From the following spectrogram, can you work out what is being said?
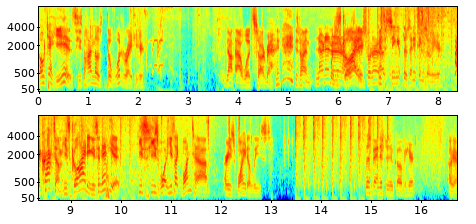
Oh yeah, he is. He's behind those the wood right here. Not that wood, sorry, man. he's behind. No, no, no, Wait, no, he's no. Gliding. I He's- seeing if there's any things over here. I cracked him. He's gliding. He's an idiot. He's he's what? He's like one tap, or he's white at least. There's bandage bazooka over here. Okay.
